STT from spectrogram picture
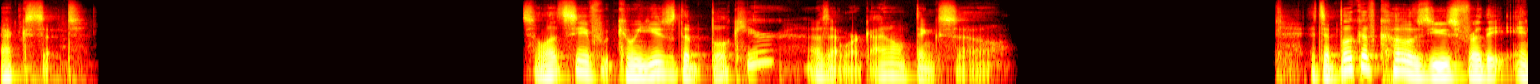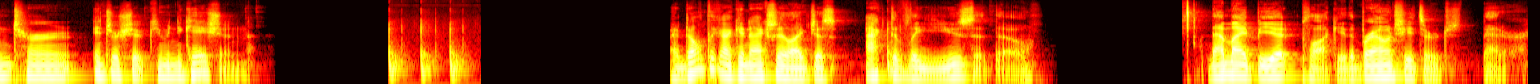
Exit. So let's see if we, can we use the book here? How does that work? I don't think so. It's a book of codes used for the inter intership communication. I don't think I can actually like just actively use it though. That might be it, Plucky. The brown sheets are just better.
